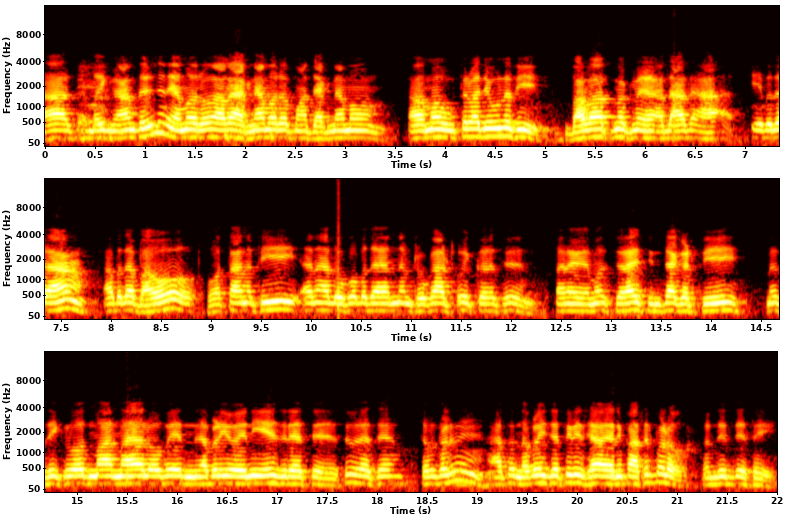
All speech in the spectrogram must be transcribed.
આ જ્ઞાન થયું છે ને, એમાં રહો, હવે આજ્ઞામાં રહો, પાંચ આજ્ઞામાં. આમાં ઉતરવા જેવું નથી. ભાવાત્મક ને એ બધા આ બધા ભાવો હોતા નથી અને આ લોકો બધા એમને એમ ઠોકા ઠોક કરે છે. અને એમાં જરાય ચિંતા ઘટતી નથી, ક્રોધ, માર, માયા, લોભ, એ નબળીઓ, એની એ જ રહેશે. શું રહેશે? સમજ પડી ને? આ તો નબળી જતી રહી છે એની પાછળ પડો. સમજી દેસાઈ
